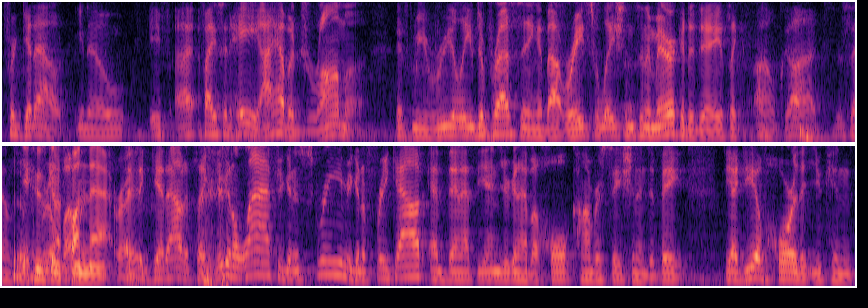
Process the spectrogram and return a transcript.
forget out. You know, if I, if I said, hey, I have a drama that's going to be really depressing about race relations in America today, it's like, oh, God, this sounds like Yeah, a who's real gonna bummer. fund that, right? It's like, get out. It's like, you're going to laugh, you're going to scream, you're going to freak out, and then at the end, you're going to have a whole conversation and debate. The idea of horror that you can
